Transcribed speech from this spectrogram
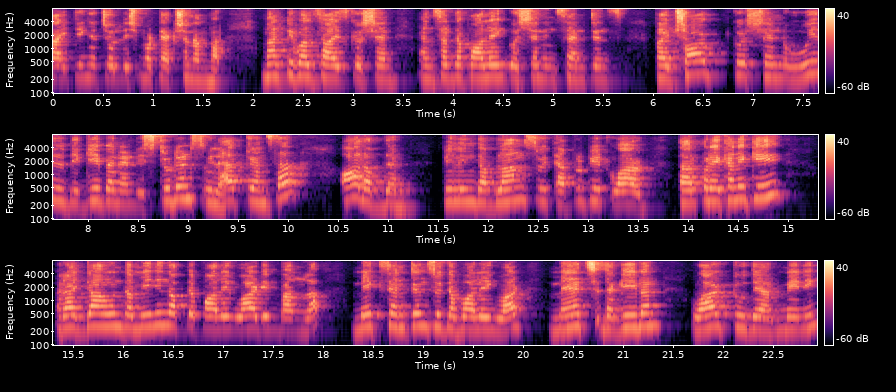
রাইটিং এ চল্লিশ মোট একশো number multiple choice question answer the following question in sentence five short question will be given and students will have to answer all of them fill in the blanks with appropriate word তারপরে এখানে কি write down the meaning of the following word in Bangla make sentence with the following word match the given word to their meaning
